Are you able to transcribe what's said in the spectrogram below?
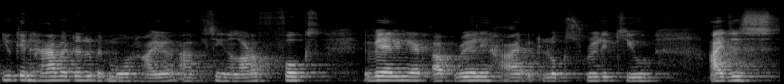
you can have it a little bit more higher. I've seen a lot of folks wearing it up really high. It looks really cute. I just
